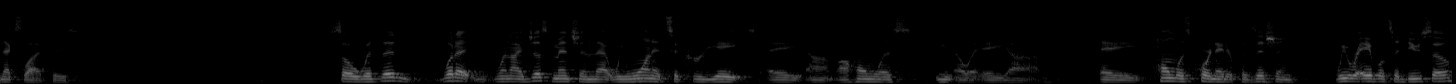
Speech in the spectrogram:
next slide, please. So within what I, when I just mentioned that we wanted to create a, um, a homeless, you know, a, uh, a homeless coordinator position, we were able to do so,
